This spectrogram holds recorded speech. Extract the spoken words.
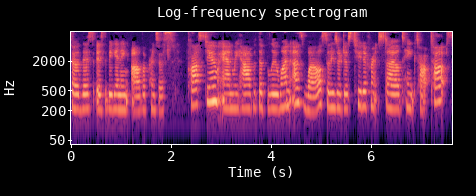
So this is the beginning of a princess costume and we have the blue one as well. So these are just two different style tank top tops.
